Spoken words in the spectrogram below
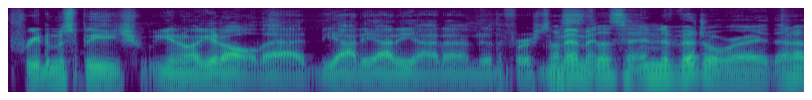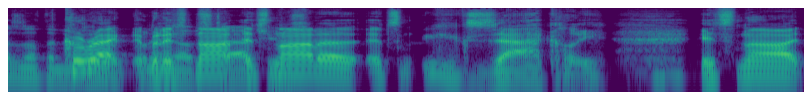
freedom of speech. You know, I get all that yada yada yada under the First That's, Amendment. that's an individual right. That has nothing to Correct, do with it. Correct. but it's not. It's not a. It's exactly. It's not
